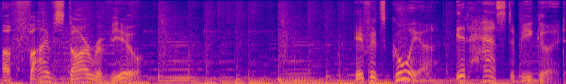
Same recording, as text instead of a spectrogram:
a five-star review. If it's Goya, it has to be good.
